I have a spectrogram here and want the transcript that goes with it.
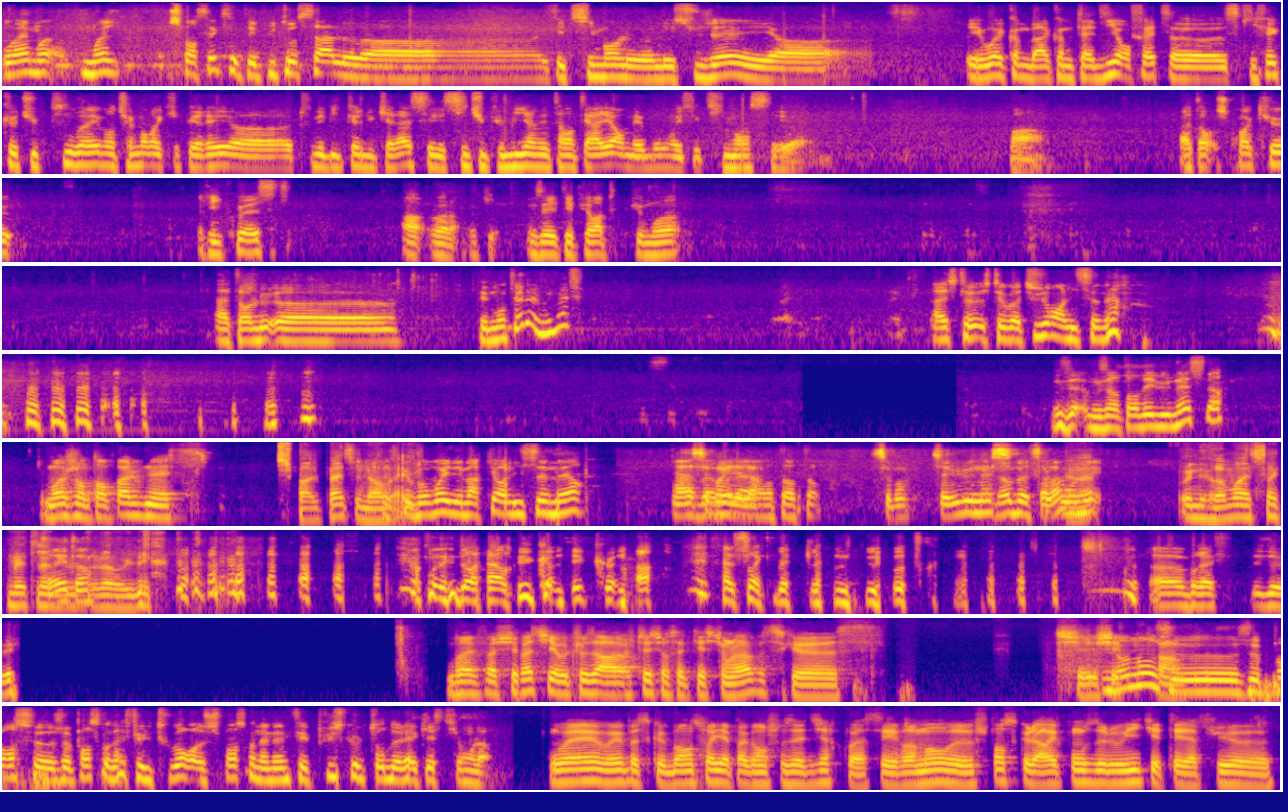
Ouais, moi, moi je pensais que c'était plutôt ça, le, effectivement, le, le, sujet. Et, Et ouais, comme, bah, tu as dit, en fait, ce qui fait que tu pourrais éventuellement récupérer tous les bitcoins du canal, c'est si tu publies un état antérieur. Mais bon, effectivement, c'est. Enfin... Attends, je crois que. Request. Ah, voilà, ok. Vous avez été plus rapide que moi. Attends, le, euh... fais monter la lumière ah, je te, je te vois toujours en listener. vous, vous entendez Lounès là? Moi, j'entends pas Lounès. Je parle pas, c'est normal. Parce que pour moi, il est marqué en listener. Ah, c'est bah bon, il est là. on t'entend. C'est bon. Salut Lounès. Non, parce ça va? Ouais. est, On est vraiment à 5 mètres et de là où il est. on est dans la rue comme des connards, à 5 mètres l'un de l'autre. Euh, bref, désolé. Bref, bah, je sais pas s'il y a autre chose à rajouter sur cette question-là, parce que. Non, non, enfin, je, je pense, je pense qu'on a fait le tour. Je pense qu'on a même fait plus que le tour de la question là. Ouais, ouais, parce que bah, en soi, il n'y a pas grand-chose à dire, quoi. C'est vraiment, euh, je pense que la réponse de Loïc était la plus, euh,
